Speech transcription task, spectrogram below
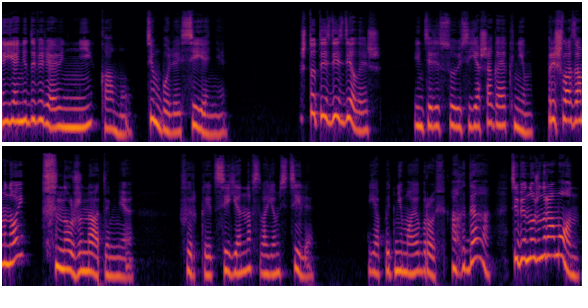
Я не доверяю никому, тем более Сиене. «Что ты здесь делаешь?» Интересуюсь я, шагая к ним. «Пришла за мной?» «Нужна ты мне!» Фыркает Сиенна в своем стиле. Я поднимаю бровь. «Ах да, тебе нужен Рамон!»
